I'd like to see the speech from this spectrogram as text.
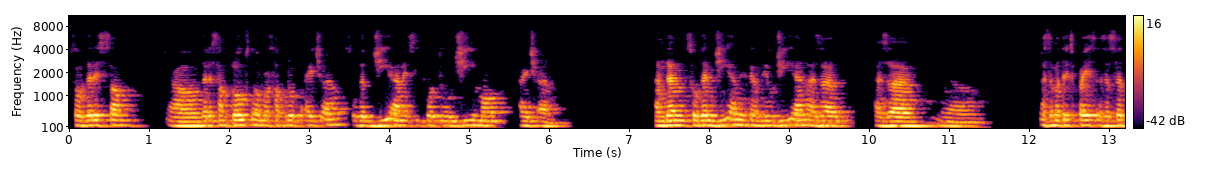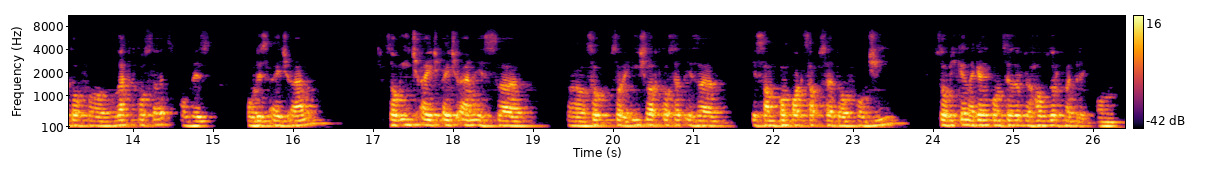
So there is some uh, there is some closed number subgroup hn. So that gn is equal to g mod hn. And then so then gn you can view gn as a as a as a metric space as a set of left cosets of this of this hn. So each h, hn is uh, uh, so sorry each left coset is a is some compact subset of, of G. So we can again consider the Hausdorff metric on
